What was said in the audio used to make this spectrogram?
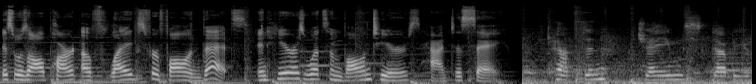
This was all part of Flags for Fallen Vets, and here's what some volunteers had to say. Captain James W.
